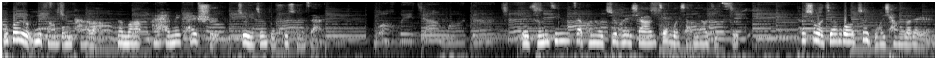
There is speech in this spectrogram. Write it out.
如果有一方崩塌了，那么爱还没开始就已经不复存在。我曾经在朋友聚会上见过小喵几次，他是我见过最不会唱歌的人，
